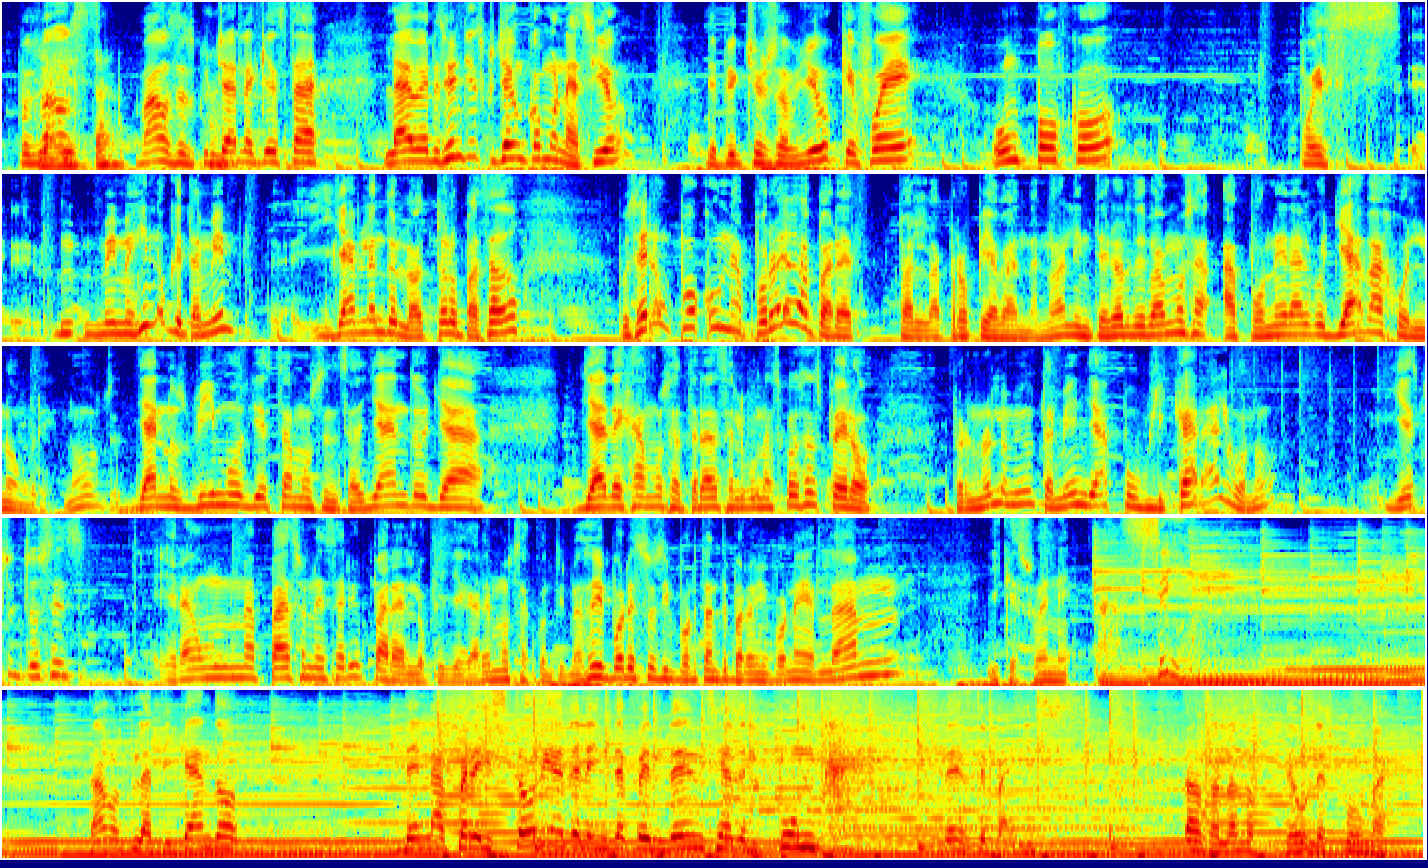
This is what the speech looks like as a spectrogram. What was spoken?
Pues vamos, vamos a escucharla. Aquí está la versión. Ya escucharon cómo nació The Pictures of You, que fue un poco, pues, eh, me imagino que también, eh, ya hablándolo a todo lo pasado, pues era un poco una prueba para, para la propia banda, ¿no? Al interior de vamos a, a poner algo ya bajo el nombre, ¿no? Ya nos vimos, ya estamos ensayando, ya, ya dejamos atrás algunas cosas, pero, pero no es lo mismo también ya publicar algo, ¿no? Y esto entonces era un paso necesario para lo que llegaremos a continuación. Y por eso es importante para mí ponerla y que suene así. Estamos platicando de la prehistoria de la independencia del punk de este país. Estamos hablando de una espuma.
